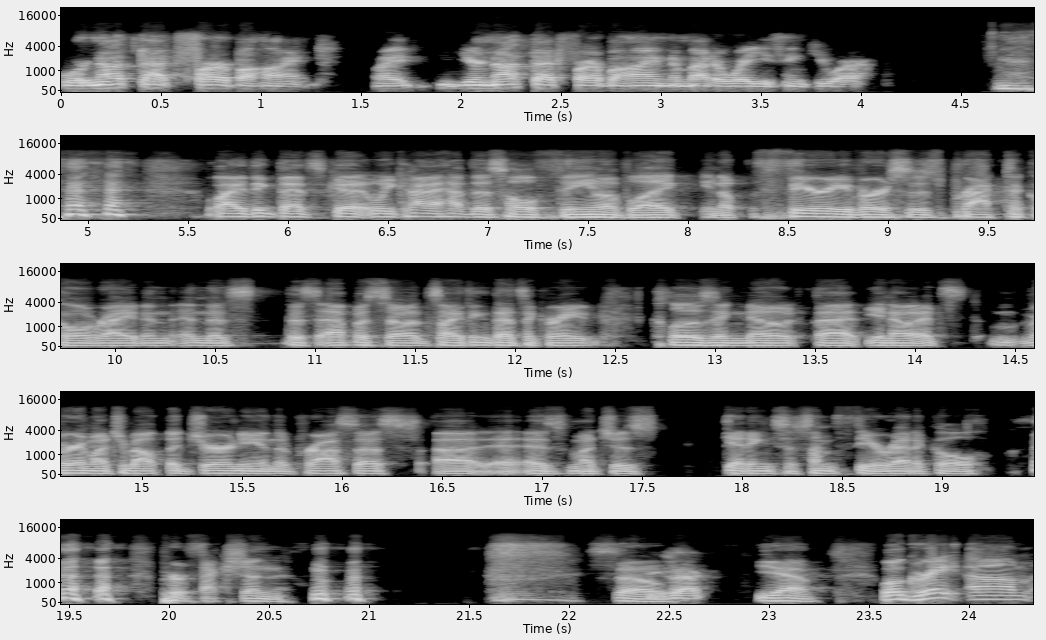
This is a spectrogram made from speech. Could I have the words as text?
we're not that far behind. Right? You're not that far behind, no matter where you think you are. Well, I think that's good. We kind of have this whole theme of like, you know, theory versus practical, right? In, in this this episode. So I think that's a great closing note that, you know, it's very much about the journey and the process uh, as much as getting to some theoretical perfection. so exactly. Yeah. Well, great. Um,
